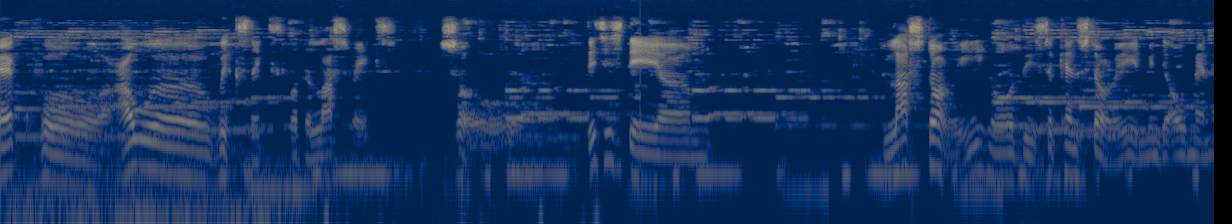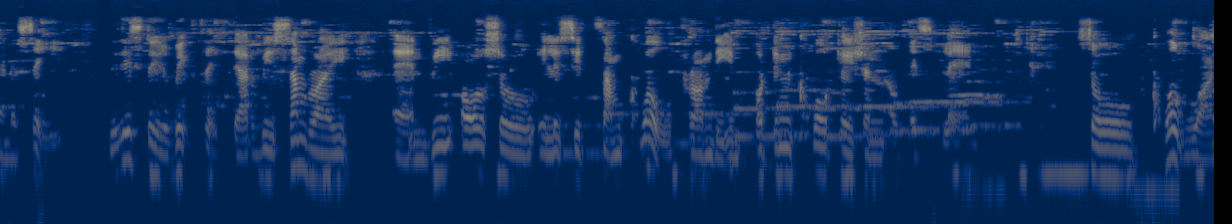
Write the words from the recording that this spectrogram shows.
back for our week six for the last week. So uh, this is the um, last story or the second story in the old man and the sea. This is the week six that we summarize and we also elicit some quote from the important quotation of explain. So, quote one,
